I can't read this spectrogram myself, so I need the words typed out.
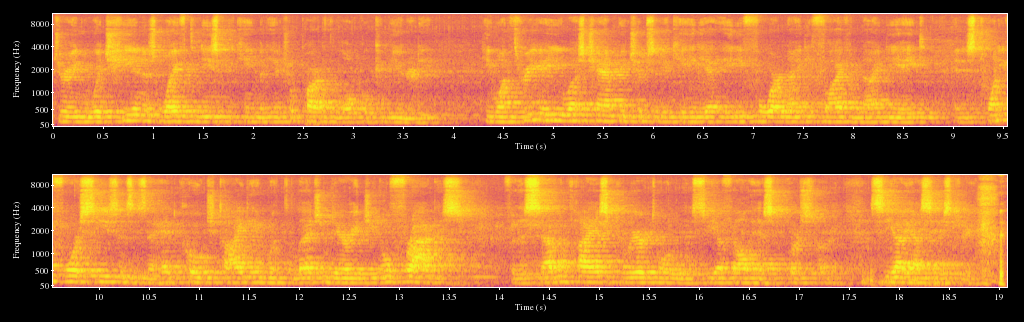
during which he and his wife Denise became an integral part of the local community. He won three AUS championships at Acadia, 84, 95, and 98, and his 24 seasons as a head coach tied him with the legendary Gino Fracas for the seventh highest career total in the CFL history, CIS history.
